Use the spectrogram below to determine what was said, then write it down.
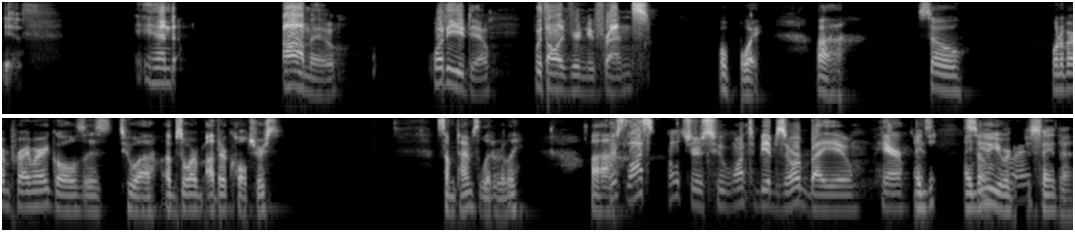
Yes. And Amu, what do you do with all of your new friends? Oh boy. Uh, so one of our primary goals is to uh, absorb other cultures. Sometimes literally. Uh, There's lots of cultures who want to be absorbed by you here. I So- knew you were going to say that.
